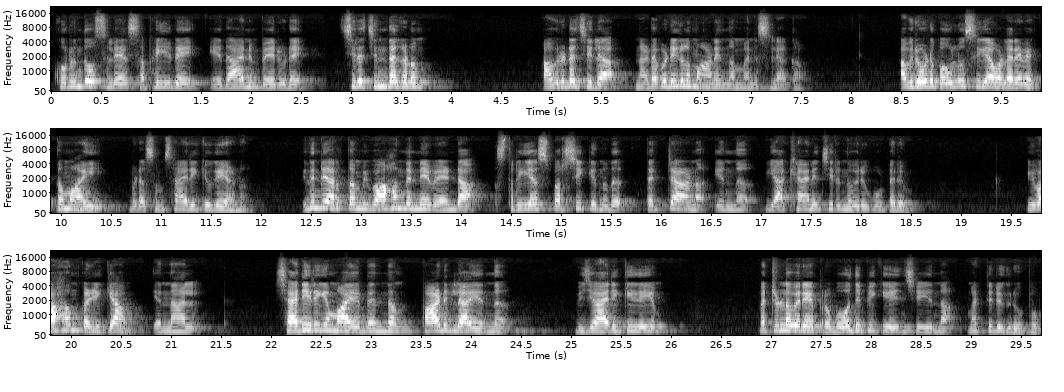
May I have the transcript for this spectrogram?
കൊറിന്തോസിലെ സഭയുടെ ഏതാനും പേരുടെ ചില ചിന്തകളും അവരുടെ ചില നടപടികളുമാണെന്ന് മനസ്സിലാക്കാം. അവരോട് പൗലോസിക വളരെ വ്യക്തമായി ഇവിടെ സംസാരിക്കുകയാണ്. ഇതിന്റെ അർത്ഥം വിവാഹം തന്നെ വേണ്ട സ്ത്രീയെ സ്പർശിക്കുന്നത് തെറ്റാണ് എന്ന് വ്യാഖ്യാനിച്ചിരുന്ന ഒരു കൂട്ടരും വിവാഹം കഴിക്കാം എന്നാൽ ശാരീരികമായ ബന്ധം പാടില്ല എന്ന് വിചാരിക്കുകയും മറ്റുള്ളവരെ പ്രബോധിപ്പിക്കുകയും ചെയ്യുന്ന മറ്റൊരു ഗ്രൂപ്പും.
